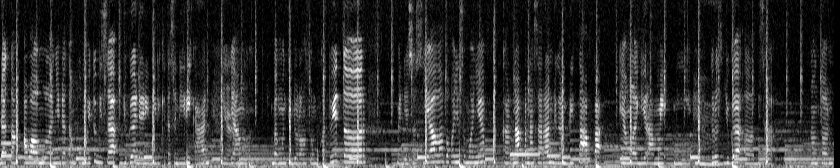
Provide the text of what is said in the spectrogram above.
datang awal mulanya datang FOMO itu bisa juga dari diri kita sendiri kan, Ya. yang bangun tidur langsung buka Twitter, media sosial lah pokoknya semuanya karena penasaran dengan berita apa yang lagi rame nih. Hmm. Terus juga eh, bisa nonton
